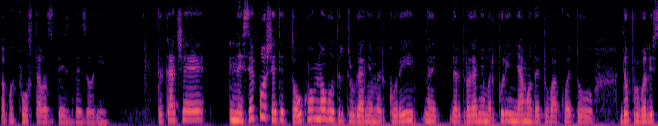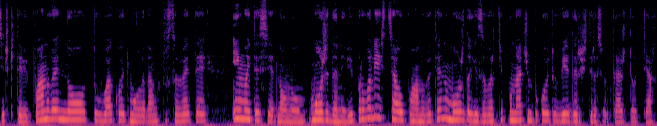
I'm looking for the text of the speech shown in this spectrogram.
А пък какво остава за тези две зори? Така че не се плашете толкова много от ретроградния Меркурий. Нали, ретроградния Меркурий няма да е това, което да провали всичките ви планове, но това, което мога да дам като съвет е имайте си едно на ум. Може да не ви провали изцяло плановете, но може да ги завърти по начин, по който вие да решите да се откажете от тях.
